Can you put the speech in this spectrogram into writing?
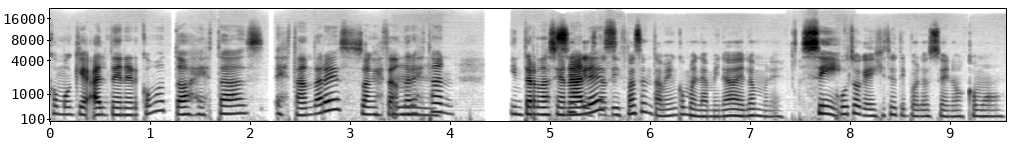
como que al tener como todas estas estándares, son estándares Mm. tan Sí, internacionales. que satisfacen también como la mirada del hombre. Sí, Justo que dijiste tipo los senos, como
